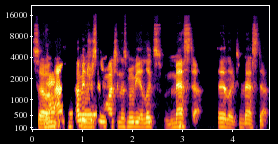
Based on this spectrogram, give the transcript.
So I'm, I'm interested in watching this movie. It looks messed up. It looks messed up.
